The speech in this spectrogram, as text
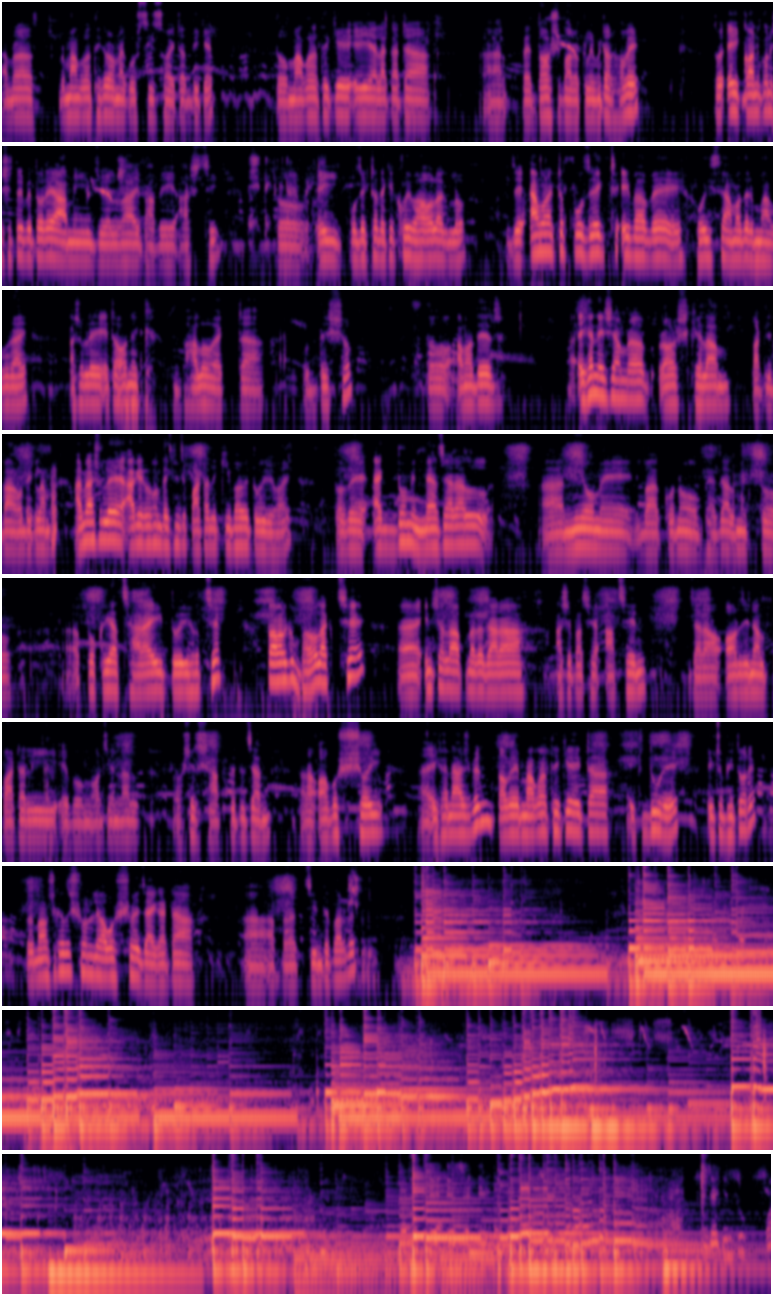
আমরা মাগুরা থেকে রওনা করছি ছয়টার দিকে। তো মাগুরা থেকে এই এলাকাটা প্রায় দশ বারো কিলোমিটার হবে। তো এই কনকনে শীতের ভেতরে আমি জুয়েল ভাই, ভাবে আসছি। তো এই প্রজেক্টটা দেখে খুবই ভালো লাগল যে এমন একটা প্রজেক্ট এইভাবে হয়েছে আমাদের মাগুরায়। আসলে এটা অনেক ভালো একটা উদ্দেশ্য। তো আমাদের, এখানে এসে আমরা রস খেলাম, পাটলি বানানো দেখলাম। আমি আসলে আগে কখন দেখিনি যে পাটালি কীভাবে তৈরি হয়, তবে একদমই ন্যাচারাল নিয়মে বা কোনো ভেজাল মুক্ত প্রক্রিয়া ছাড়াই তৈরি হচ্ছে। তো আমার খুব ভালো লাগছে ইনশাল্লাহ আপনারা যারা আশেপাশে আছেন, যারা অরিজিনাল পাটালি এবং অরিজিনাল রসের স্বাদ পেতে চান, তারা অবশ্যই এখানে আসবেন। তবে মাগুরা থেকে এটা একটু দূরে, একটু ভিতরে। তো মানুষের কাছে শুনলে অবশ্যই জায়গাটা আপনারা চিনতে পারবেন।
